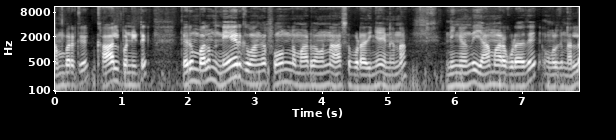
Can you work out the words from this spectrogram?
நம்பருக்கு கால் பண்ணிவிட்டு பெரும்பாலும் நேருக்கு வாங்க ஃபோனில் மாடு வாங்கணும்னு ஆசைப்படாதீங்க. என்னென்னா நீங்கள் வந்து ஏமாறக்கூடாது. உங்களுக்கு நல்ல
